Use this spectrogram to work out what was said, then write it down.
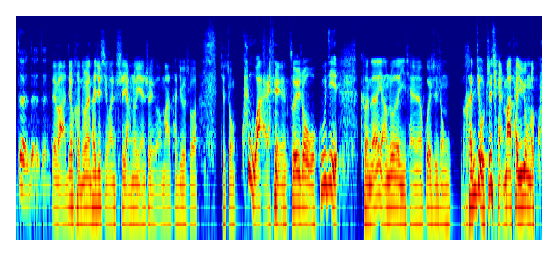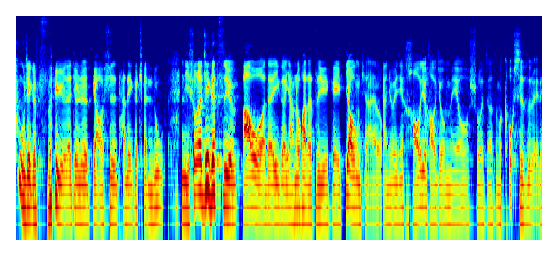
对对对，对吧？就很多人他就喜欢吃扬州盐水鹅嘛，他就说 这种酷爱，所以说我估计可能扬州的以前人会是这种很久之前嘛，他就用了酷这个词语了，就是表示他的一个程度。你说的这个词语，把我的一个扬州话的词语给调动起来了，感觉我已经好久好久没有说这什么酷诗之类的。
